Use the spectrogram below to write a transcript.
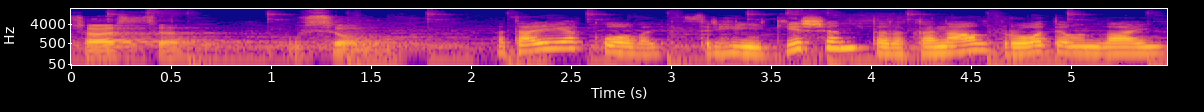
щастя у всьому. Наталія Коваль, Сергій Нікішин, телеканал Броди Онлайн.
